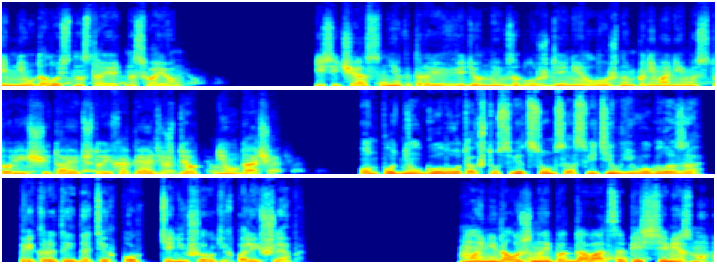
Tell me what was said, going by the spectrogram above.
Им не удалось настоять на своем. И сейчас некоторые, введенные в заблуждение ложным пониманием истории, считают, что их опять ждет неудача. Он поднял голову так, что свет солнца осветил его глаза, прикрытые до тех пор тенью широких полей шляпы. «Мы не должны поддаваться пессимизму.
